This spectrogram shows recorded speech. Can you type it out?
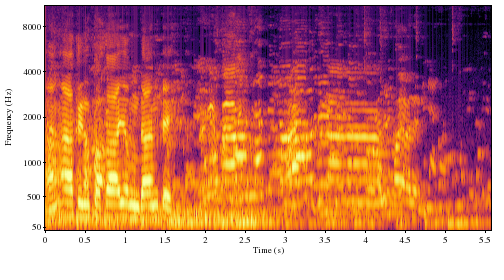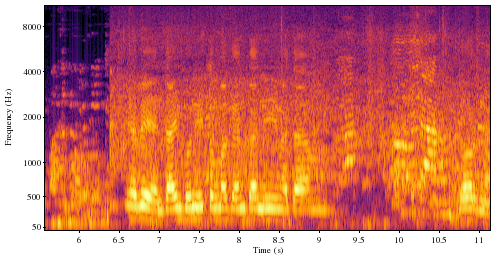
Ang aking Tokayong Dante. Ere, ang daming bonitong maganda ni Madam Lorna.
